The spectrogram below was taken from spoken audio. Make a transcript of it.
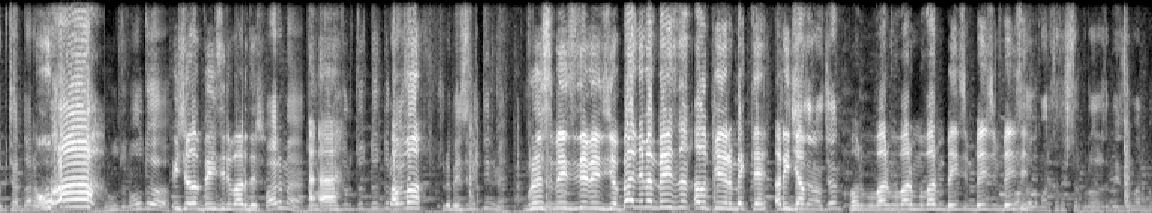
Burada bir tane daha araba var. Oha! Ne oldu ne oldu? İnşallah benzini vardır. Var mı? Aa. Dur dur dur dur dur. Ama Şurada benzinlik değil mi? burası benzine benziyor. Ben hemen benzin alıp geliyorum bekle. Arayacağım. Nereden alacaksın? Var mı var mı var mı var mı benzin benzin benzin. Bakalım arkadaşlar buralarda benzin var mı?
